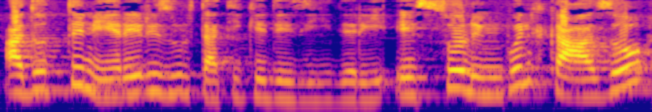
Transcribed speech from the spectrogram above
ad ottenere i risultati che desideri. E solo in quel caso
